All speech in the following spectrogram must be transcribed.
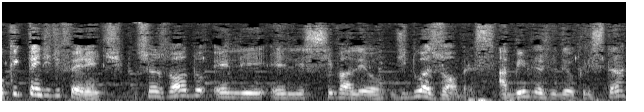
O que, que, tem de diferente? O Sr. Oswaldo ele, ele se valeu de duas obras: a Bíblia Judeu-Cristã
